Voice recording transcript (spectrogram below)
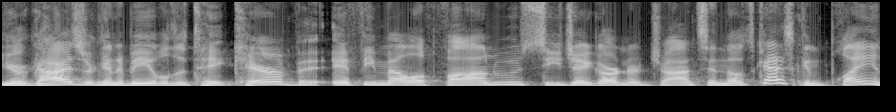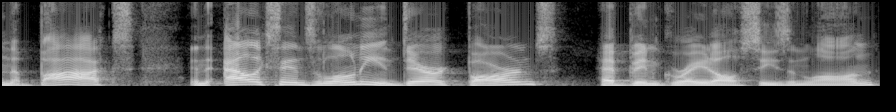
your guys are going to be able to take care of it. Iffy Melifonwu, CJ Gardner Johnson, those guys can play in the box. And Alex Anzalone and Derrick Barnes have been great all season long.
